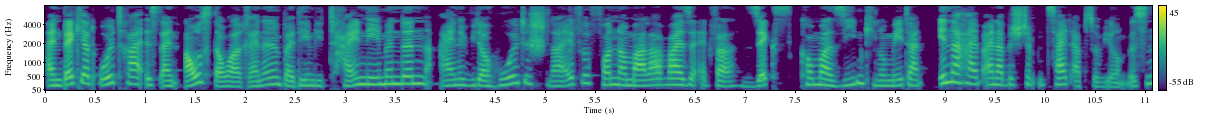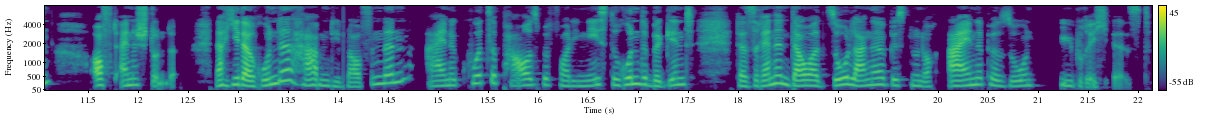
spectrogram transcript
Ein Backyard Ultra ist ein Ausdauerrennen, bei dem die Teilnehmenden eine wiederholte Schleife von normalerweise etwa 6,7 Kilometern innerhalb einer bestimmten Zeit absolvieren müssen, oft eine Stunde. Nach jeder Runde haben die Laufenden eine kurze Pause, bevor die nächste Runde beginnt. Das Rennen dauert so lange, bis nur noch eine Person übrig ist,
